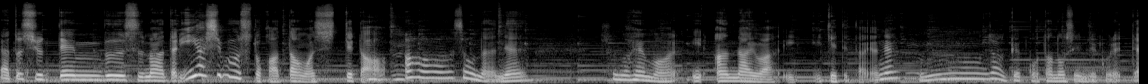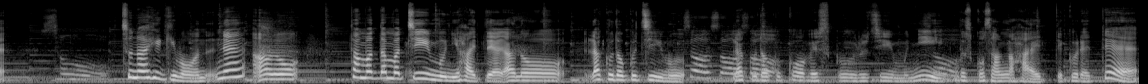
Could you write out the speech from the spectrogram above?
あと出店ブースもあったり癒しブースとかあったんは知ってた、うんうん、ああそうなんやね。その辺も案内はいけてたよね。うんじゃあ結構楽しんでくれて。そう。綱引きもねあのたまたまチームに入ってあの落読チーム落読神戸スクールチームに息子さんが入ってくれて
